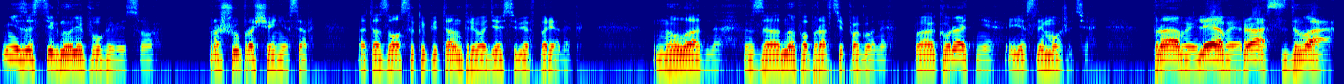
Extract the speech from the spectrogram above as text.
не застегнули пуговицу». «Прошу прощения, сэр», — отозвался капитан, приводя себя в порядок. «Ну ладно, заодно поправьте погоны. Поаккуратнее, если можете. Правый, левый, раз, два!»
